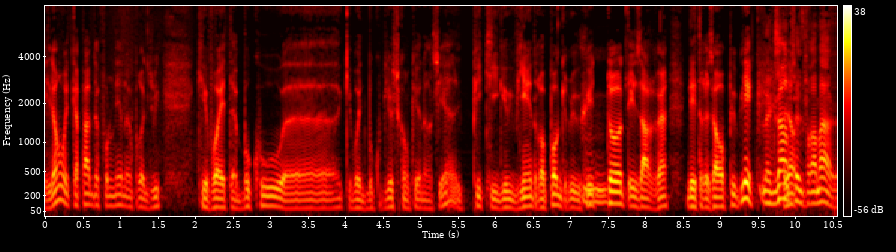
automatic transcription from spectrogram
et là, on va être capable de fournir un produit qui va être beaucoup, euh, qui va être beaucoup plus concurrentiel, puis qui ne viendra pas gruger mm. tous les argents des trésors publics. L'exemple, c'est le fromage.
